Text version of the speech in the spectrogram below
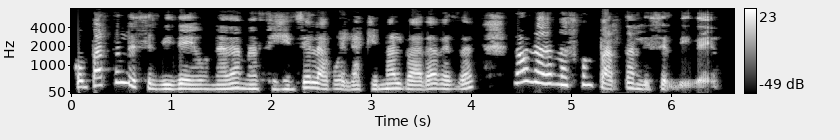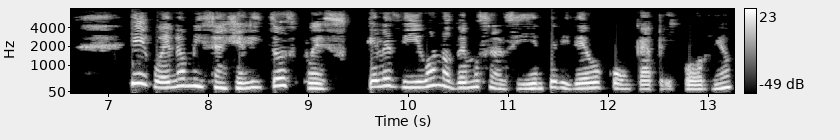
Compártanles el video, nada más. Fíjense la abuela, qué malvada, ¿verdad? No, nada más compártanles el video. Y bueno, mis angelitos, pues ¿Qué les digo? Nos vemos en el siguiente video con Capricornio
